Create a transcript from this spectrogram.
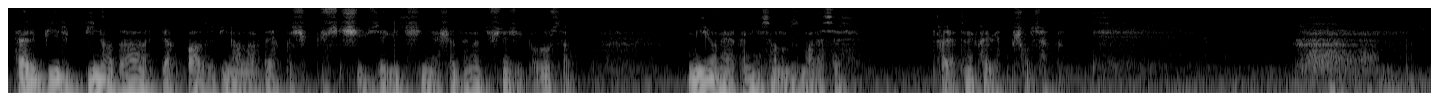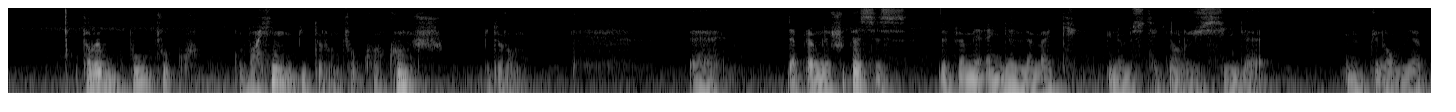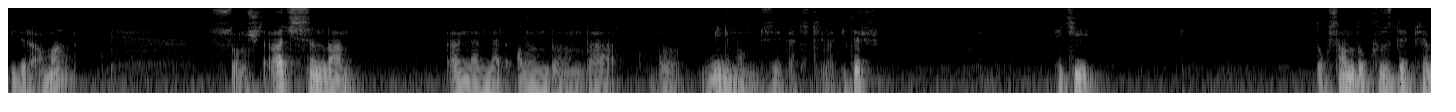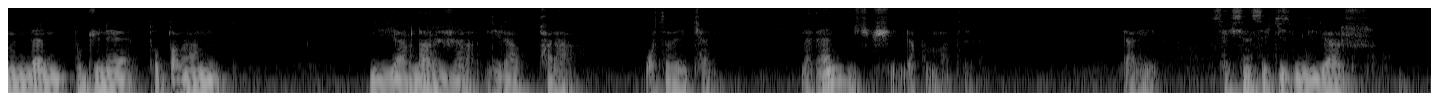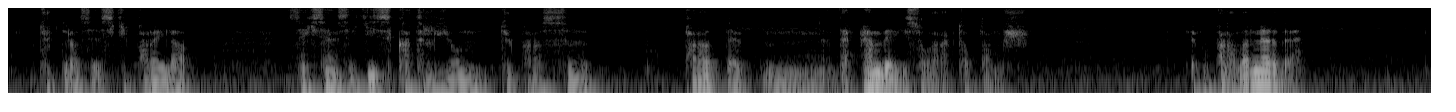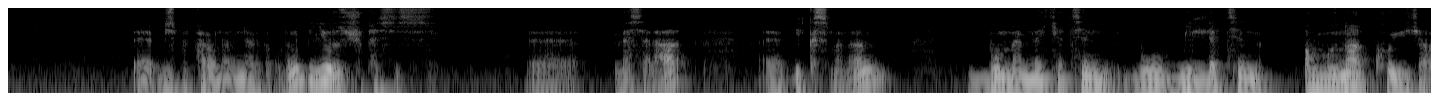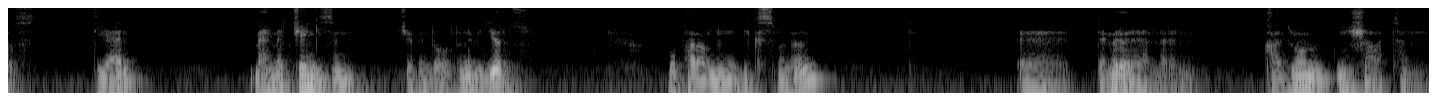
her bir binada bazı binalarda yaklaşık 100 kişi 150 kişinin yaşadığını düşünecek olursak milyona yakın insanımız maalesef hayatını kaybetmiş olacak. Tabii bu çok vahim bir durum, çok korkunç bir durum. Ee, depremle şüphesiz depremi engellemek günümüz teknolojisiyle mümkün olmayabilir ama sonuçlar açısından önlemler alındığında bu minimum düzeyde tutulabilir. Peki 99 depreminden bugüne toplanan milyarlarca lira para ortadayken neden hiçbir şey yapılmadı? Yani 88 milyar Türk lirası eski parayla 88 katrilyon Türk parası para de, hmm, deprem vergisi olarak toplanmış. E bu paralar nerede? E, biz bu paraların nerede olduğunu biliyoruz şüphesiz. E, mesela e, bir kısmının bu memleketin, bu milletin amına koyacağız diyen Mehmet Cengiz'in cebinde olduğunu biliyoruz. Bu paranın bir kısmının e, Demirörenlerin, Kalyon İnşaat'ın,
